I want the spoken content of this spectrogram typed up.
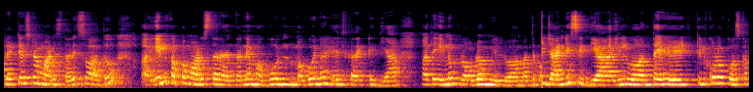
ಬ್ಲಡ್ ಟೆಸ್ಟ್ನ ಮಾಡಿಸ್ತಾರೆ. ಸೊ ಅದು ಏನು ಏನಕ್ಕಪ್ಪ ಮಾಡಿಸ್ತಾರೆ ಅಂತಂದರೆ ಮಗು ಮಗುವಿನ ಹೆಲ್ತ್ ಕರೆಕ್ಟ್ ಇದೆಯಾ? ಮತ್ತು ಏನೂ ಪ್ರಾಬ್ಲಮ್ ಇಲ್ವಾ? ಮತ್ತು ಜಾಂಡಿಸ್ ಇದೆಯಾ, ಇಲ್ವಾ ಅಂತ ಹೇಳಿ ತಿಳ್ಕೊಳೋಕ್ಕೋಸ್ಕರ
